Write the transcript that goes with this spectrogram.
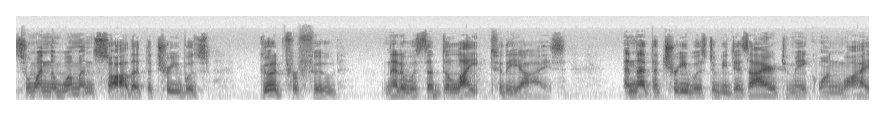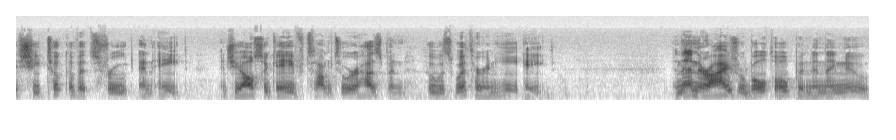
So when the woman saw that the tree was good for food, and that it was a delight to the eyes, and that the tree was to be desired to make one wise, she took of its fruit and ate. And she also gave some to her husband, who was with her, and he ate. And then their eyes were both opened, and they knew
